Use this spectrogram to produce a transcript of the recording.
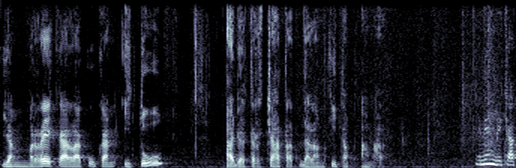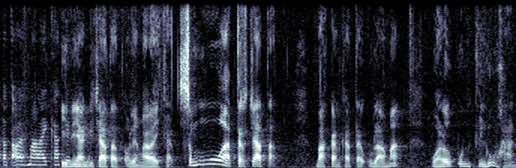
yang mereka lakukan itu ada tercatat dalam kitab amal. Ini yang dicatat oleh malaikat. Ini yang dicatat oleh malaikat. Semua tercatat. Bahkan kata ulama, walaupun keluhan.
